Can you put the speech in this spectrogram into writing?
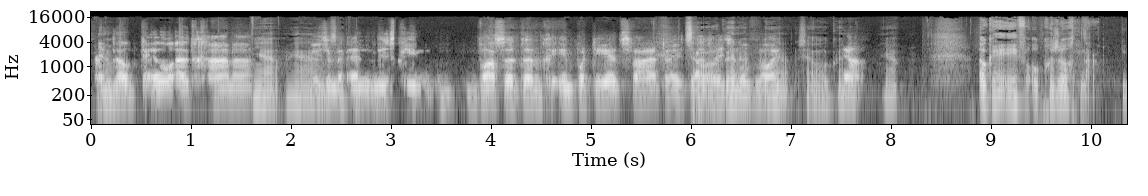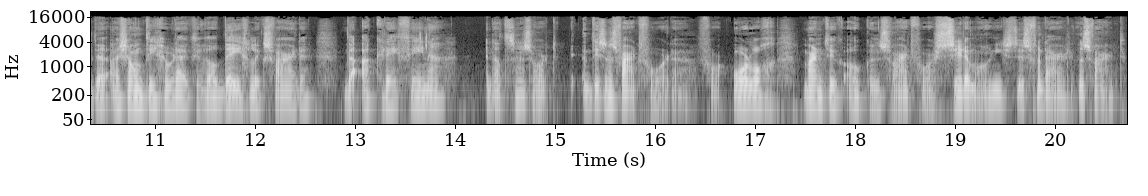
En welk deel uit Ghana? ja, ja, Weet je, en misschien was het een geïmporteerd zwaard, weet je, Zou dat ook weet je ook nooit. Ja, zou ook kunnen. Ja. Ja. Oké, even opgezocht. Nou, de Ashanti gebruikte wel degelijk zwaarden. De Akrefena, en dat is een soort... Het is een zwaard voor, eh, voor oorlog, maar natuurlijk ook een zwaard voor ceremonies. Dus vandaar een zwaard.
